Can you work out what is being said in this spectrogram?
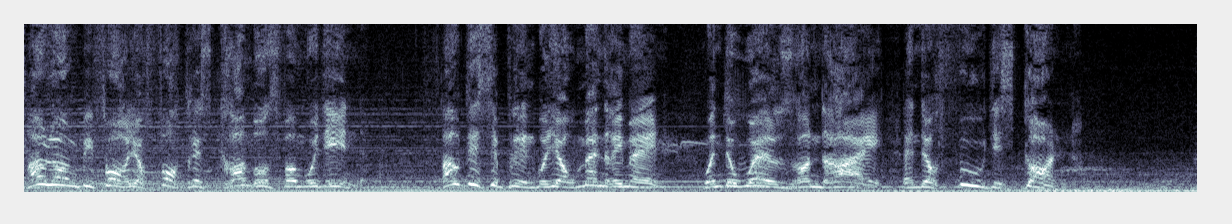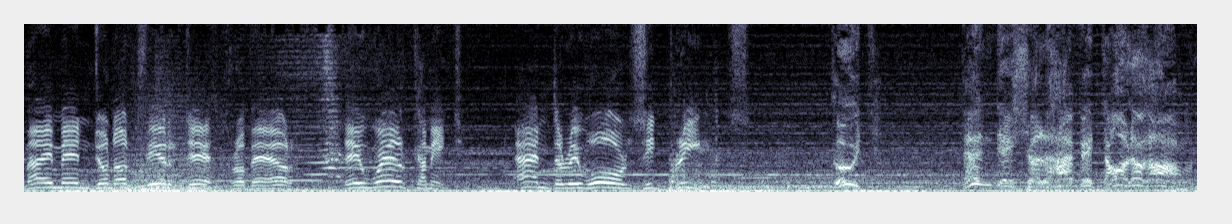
How long before your fortress crumbles from within? How disciplined will your men remain when the wells run dry and their food is gone? My men do not fear death, Robert. They welcome it, and the rewards it brings. Good. Then they shall have it all around.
